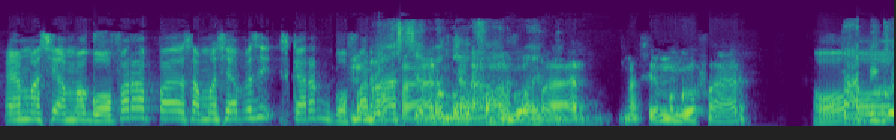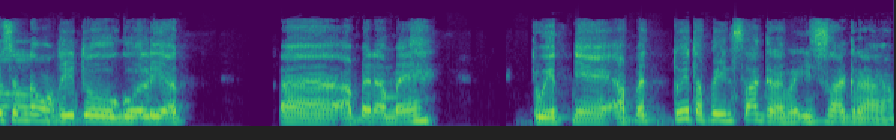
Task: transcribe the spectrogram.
Eh masih sama Gofar apa sama siapa sih sekarang Gofar? Mas- Masih sama Gofar, sama Gofar. Masih sama Gofar. Oh. Tapi gue seneng waktu itu gue lihat eh, apa namanya tweetnya apa tweet apa Instagram Instagram.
